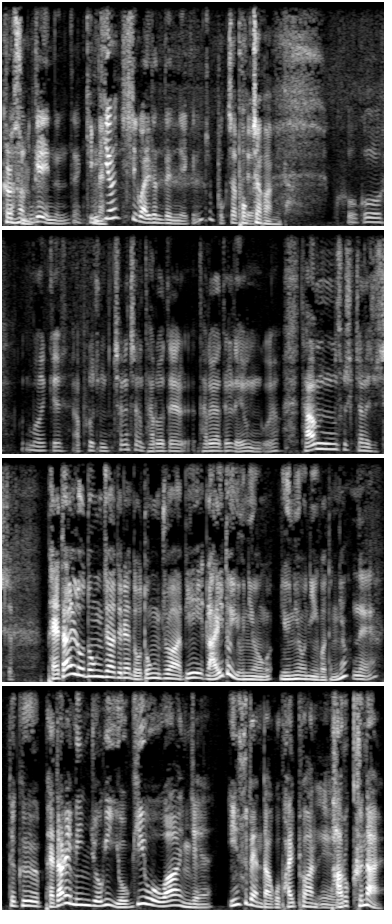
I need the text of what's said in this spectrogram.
그렇습니다. 게 있는데 김기현 네. 씨 관련된 얘기는 좀 복잡해요. 복잡합니다. 그거 뭐 이렇게 앞으로 좀 차근차근 다뤄야 될 다뤄야 될 내용인 거예요. 다음 소식 전해 주시죠. 배달 노동자들의 노동조합이 라이더 유니온, 유니온이거든요. 네. 근데 그 배달의 민족이 요기요와 이제 인수된다고 발표한 네. 바로 그날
